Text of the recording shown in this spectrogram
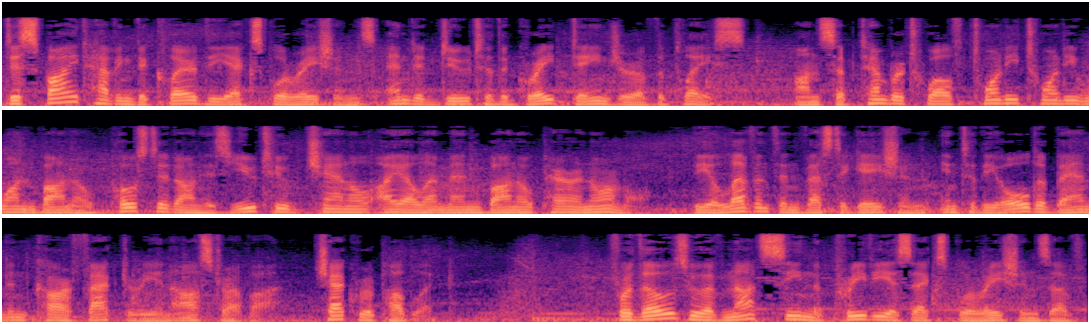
Despite having declared the explorations ended due to the great danger of the place, on September 12, 2021 Bono posted on his YouTube channel ILMN Bono Paranormal, the 11th investigation into the old abandoned car factory in Ostrava, Czech Republic. For those who have not seen the previous explorations of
